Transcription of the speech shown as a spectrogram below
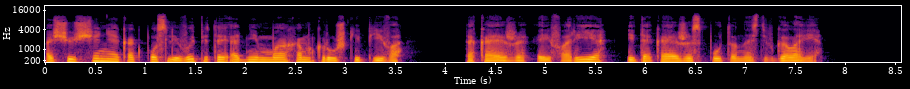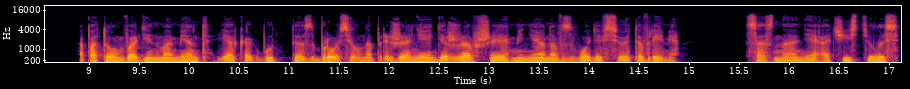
Ощущение, как после выпитой одним махом кружки пива – Такая же эйфория и такая же спутанность в голове. А потом в один момент я как будто сбросил напряжение, державшее меня на взводе все это время. Сознание очистилось,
